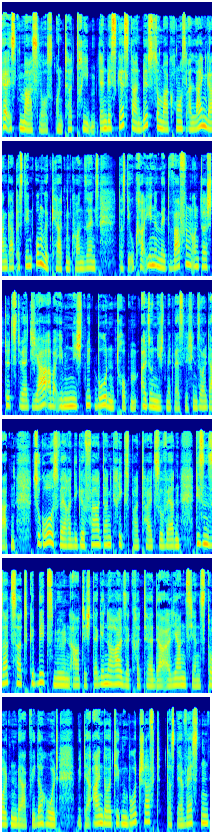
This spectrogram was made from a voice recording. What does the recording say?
Er ist maßlos untertrieben. Denn bis gestern, bis zu Macrons Alleingang, gab es den umgekehrten Konsens, dass die Ukraine mit Waffen unterstützt wird, ja, aber eben nicht mit Bodentruppen, also nicht mit westlichen Soldaten. Zu groß wäre die Gefahr, dann Kriegspartei zu werden. Diesen Satz hat gebetsmühlenartig der Generalsekretär der Allianz Jens Stoltenberg wiederholt, mit der eindeutigen Botschaft, dass der Westen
